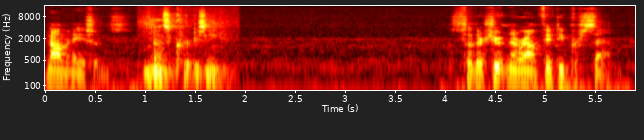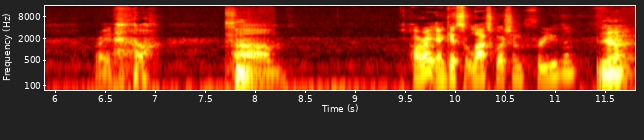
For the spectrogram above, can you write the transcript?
nominations. That's crazy. So they're shooting around 50% right now. um, all right, I guess last question for you then. Yeah.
